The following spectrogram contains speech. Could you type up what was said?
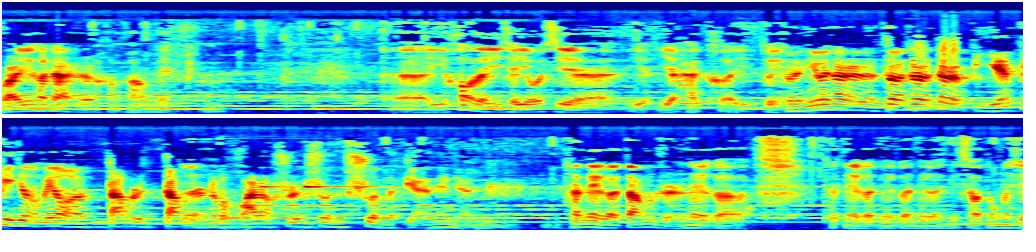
玩银河战士很方便。呃，以后的一些游戏也也还可以，对。对，因为它是这这这是笔，毕竟没有大拇指大拇指那么滑上顺顺顺的点点点。它那个大拇指那个，它那个那个那个那小东西，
